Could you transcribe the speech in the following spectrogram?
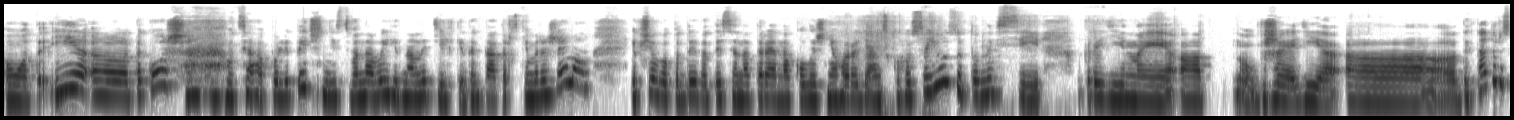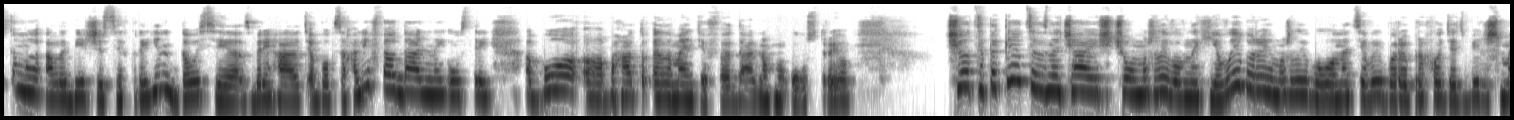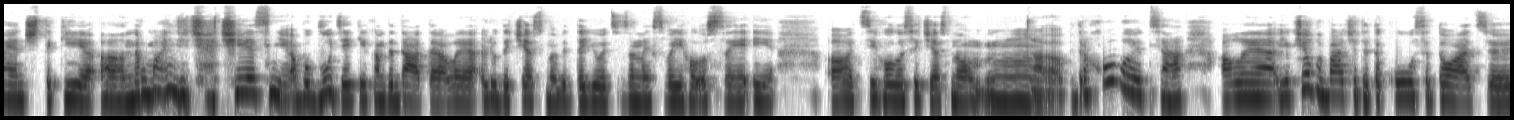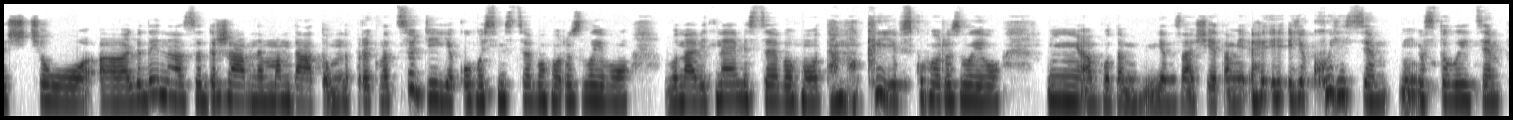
От І е, також ця політичність вона вигідна не тільки диктаторським режимам. Якщо ви подивитеся на терени колишнього радянського союзу, то не всі країни Ну, вже є диктаторськими, але більшість цих країн досі зберігають або взагалі феодальний устрій, або багато елементів феодального устрою. Що це таке? Це означає, що можливо в них є вибори, можливо, на ці вибори приходять більш-менш такі нормальні, чесні або будь-які кандидати, але люди чесно віддають за них свої голоси і ці голоси чесно підраховуються. Але якщо ви бачите таку ситуацію, що людина з державним мандатом, наприклад, судді якогось місцевого розливу, або навіть не місцевого, там київського розливу. Або там, я не знаю, ще там якоїсь столиці,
